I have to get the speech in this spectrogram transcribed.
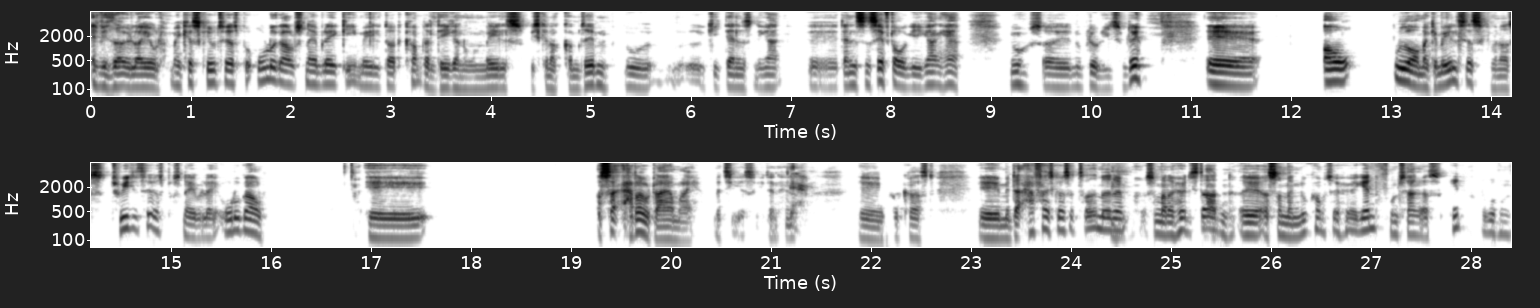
at vi hedder Øl og Ævl. Man kan skrive til os på olegavl.gmail.com. Der ligger nogle mails. Vi skal nok komme til dem. Nu øh, gik dannelsen i gang. Øh, dannelsens efterår gik i gang her nu, så øh, nu blev det ligesom det. Øh, og udover at man kan maile til os, så kan man også tweete til os på snabelag Olegavl. Øh, og så er der jo dig og mig, Mathias, i den her øh, podcast. Øh, men der er faktisk også et tredje medlem, mm. som man har hørt i starten, øh, og som man nu kommer til at høre igen. Hun sang os ind, nu hvor hun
